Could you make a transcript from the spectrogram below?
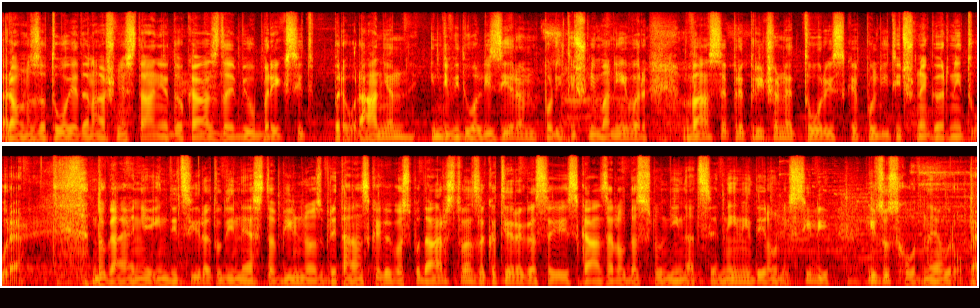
Ravno zato je današnje stanje dokaz, da je bil Brexit preuranjen, individualiziran politični manever vase prepričane torijske politične garniture. Dogajanje indicira tudi nestabilnost britanskega gospodarstva, za katerega se je izkazalo, da sloni na ceneni delovni sili iz vzhodne Evrope.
